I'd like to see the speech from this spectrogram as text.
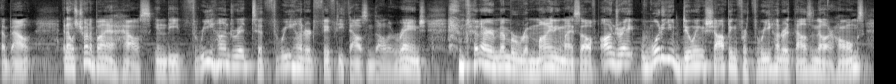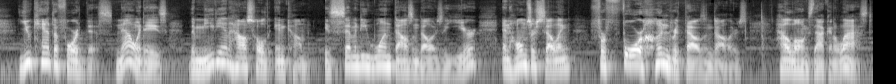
about, and I was trying to buy a house in the $300 to $350,000 range. And then I remember reminding myself, Andrei, what are you doing shopping for $300,000 homes? You can't afford this. Nowadays, the median household income is $71,000 a year, and homes are selling for $400,000. How long's that gonna last?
